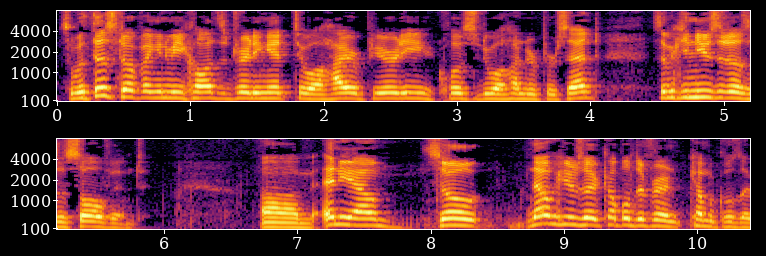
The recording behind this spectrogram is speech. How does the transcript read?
So with this stuff, I'm going to be concentrating it to a higher purity, closer to 100%, so we can use it as a solvent. Um, anyhow, so now here's a couple different chemicals I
